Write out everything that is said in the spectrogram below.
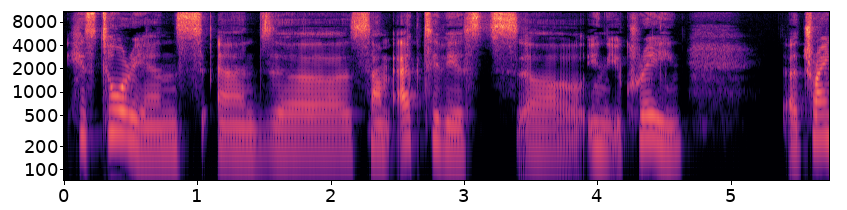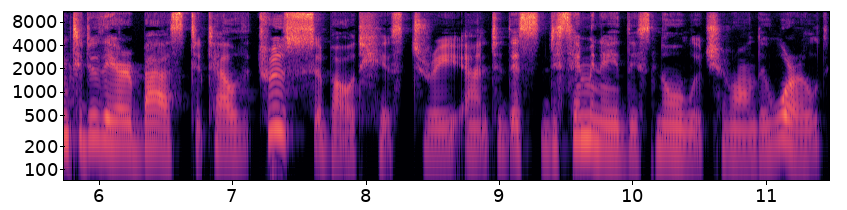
historians and uh, some activists uh, in Ukraine uh, trying to do their best to tell the truth about history and to dis- disseminate this knowledge around the world.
